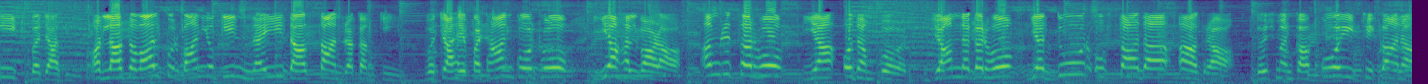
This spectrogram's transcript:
ईंट बजा दी और लाजवाल कुर्बानियों की नई दास्तान रकम की। वो चाहे पठानकोट हो या हलवाड़ा, अमृतसर हो या उधमपुर, जामनगर हो या दूर उस्तादा आगरा, दुश्मन का कोई ठिकाना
